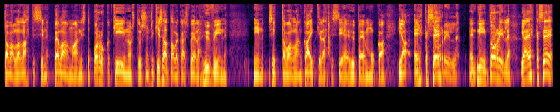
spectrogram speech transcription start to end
tavallaan lähtisi sinne pelaamaan, niin sitten porukka kiinnostuisi. Jos ne kisat alkaisi vielä hyvin, niin sitten tavallaan kaikki lähti siihen hypeen mukaan. Ja ehkä se... Torille. Eh, Niin, torille. Ja ehkä se,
